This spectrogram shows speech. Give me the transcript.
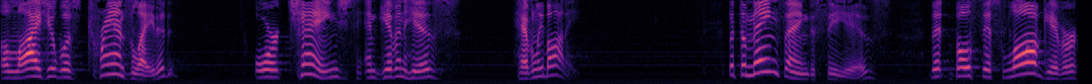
Elijah was translated or changed and given his heavenly body. But the main thing to see is that both this lawgiver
